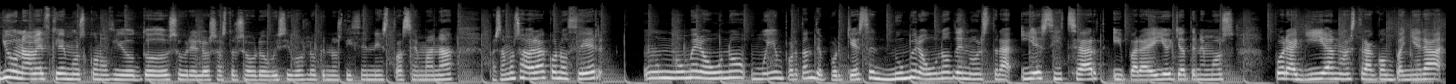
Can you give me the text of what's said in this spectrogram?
Y una vez que hemos conocido todo sobre los astros eurovisivos, lo que nos dicen esta semana, pasamos ahora a conocer un número uno muy importante porque es el número uno de nuestra ESC chart y para ello ya tenemos por aquí a nuestra compañera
